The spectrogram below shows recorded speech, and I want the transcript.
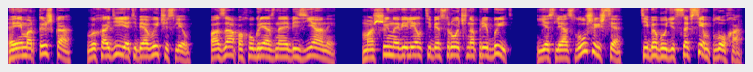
«Эй, мартышка, выходи, я тебя вычислил. По запаху грязной обезьяны. Машина велел тебе срочно прибыть. Если ослушаешься, тебе будет совсем плохо».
